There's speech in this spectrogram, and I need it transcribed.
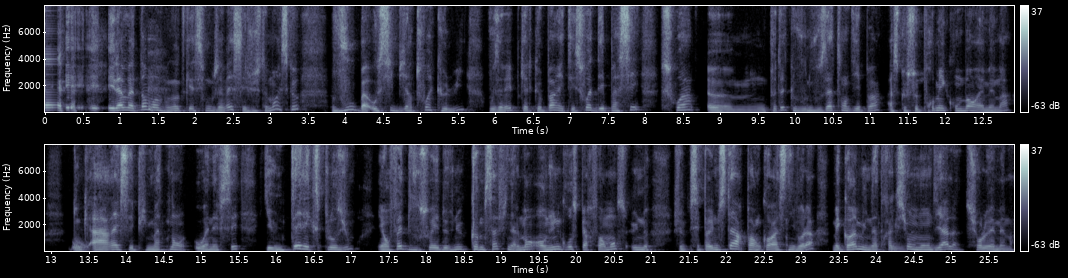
et, et, et, là maintenant, moi, mon autre question que j'avais, c'est justement, est-ce que vous, bah, aussi bien toi que lui, vous avez quelque part été soit dépassé, soit euh, peut-être que vous ne vous attendiez pas à ce que ce premier combat en MMA donc à Arès et puis maintenant au NFC, il y a eu une telle explosion et en fait vous soyez devenu comme ça finalement en une grosse performance, une, c'est pas une star, pas encore à ce niveau-là, mais quand même une attraction mondiale sur le MMA.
